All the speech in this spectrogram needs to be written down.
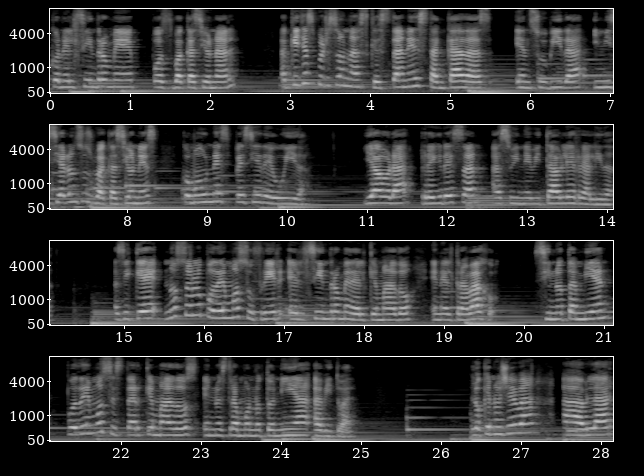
con el síndrome postvacacional, aquellas personas que están estancadas en su vida iniciaron sus vacaciones como una especie de huida y ahora regresan a su inevitable realidad. Así que no solo podemos sufrir el síndrome del quemado en el trabajo, sino también podemos estar quemados en nuestra monotonía habitual. Lo que nos lleva a hablar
